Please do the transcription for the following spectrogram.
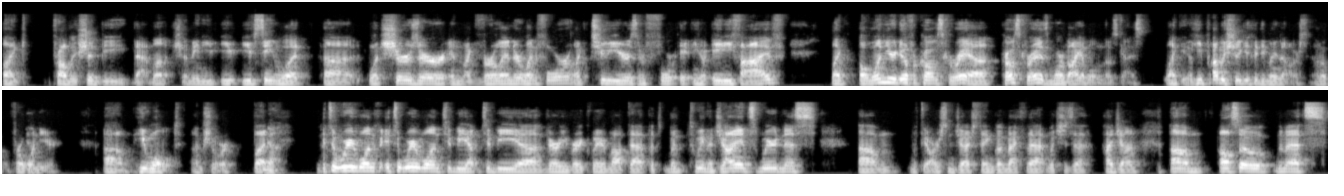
like probably should be that much. I mean, you, you have seen what uh what Scherzer and like Verlander went for, like two years and four, you know, eighty five. Like a one year deal for Carlos Correa, Carlos Correa is more valuable than those guys. Like yep. he probably should get fifty million dollars for yep. one year. Um, he won't, I'm sure, but no. it's a weird one. It's a weird one to be to be uh, very very clear about that. But, but between the Giants' weirdness um, with the Aaron Judge thing, going back to that, which is a hi John. Um, also the Mets,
